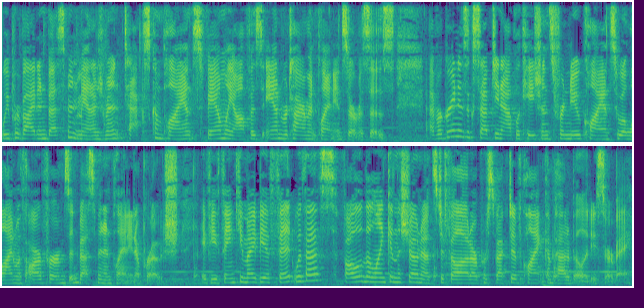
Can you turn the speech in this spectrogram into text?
We provide investment management, tax compliance, family office, and retirement planning services. Evergreen is accepting applications for new clients who align with our firm's investment and planning approach. If you think you might be a fit with us, follow the link in the show notes to fill out our prospective client compatibility survey.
